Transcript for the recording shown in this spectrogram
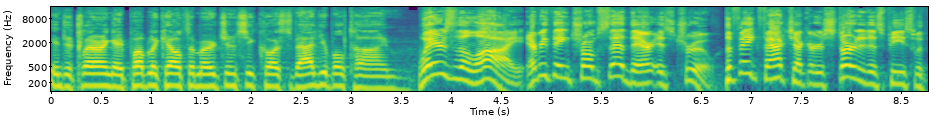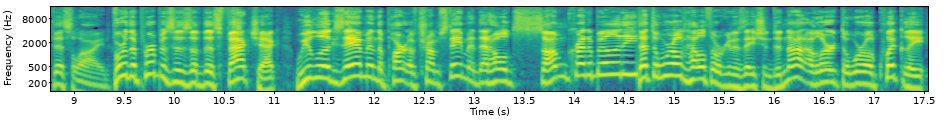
in declaring a public health emergency cost valuable time. Where's the lie? Everything Trump said there is true. The fake fact checker started his piece with this line For the purposes of this fact check, we will examine the part of Trump's statement that holds some credibility that the World Health Organization did not alert the world quickly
